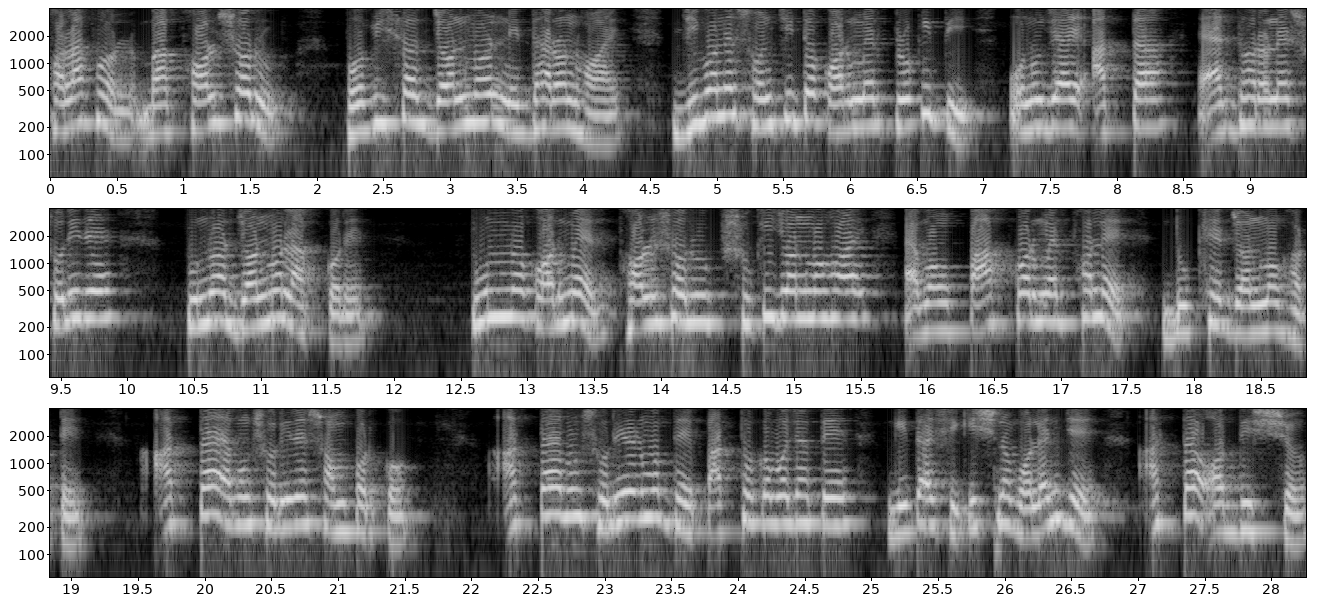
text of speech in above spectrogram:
ফলাফল বা ফলস্বরূপ ভবিষ্যৎ জন্ম নির্ধারণ হয়। জীবনে সঞ্চিত কর্মের প্রকৃতি অনুযায়ী আত্মা এক ধরনের শরীরে পুনর্জন্ম লাভ করে। পুণ্য কর্মের ফলস্বরূপ সুখী জন্ম হয় এবং পাপ কর্মের ফলে দুঃখের জন্ম ঘটে। আত্মা এবং শরীরের সম্পর্ক। আত্মা এবং শরীরের মধ্যে পার্থক্য বোঝাতে গীতায় শ্রীকৃষ্ণ বলেন যে, আত্মা অদৃশ্য।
